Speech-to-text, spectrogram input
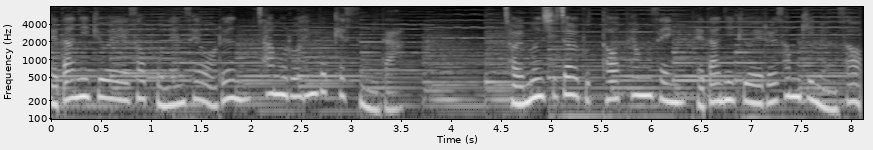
베다니 교회에서 보낸 세월은 참으로 행복했습니다. 젊은 시절부터 평생 베다니 교회를 섬기면서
